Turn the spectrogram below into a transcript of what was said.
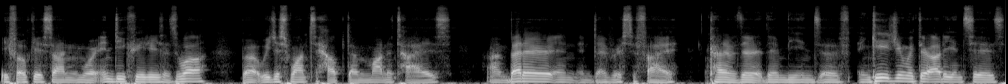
we focus on more indie creators as well, but we just want to help them monetize um, better and, and diversify kind of their, their means of engaging with their audiences,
